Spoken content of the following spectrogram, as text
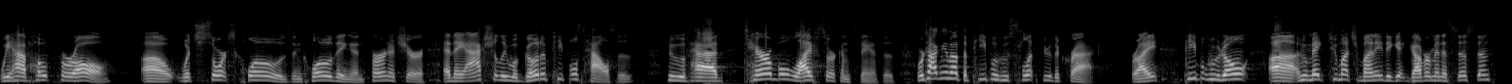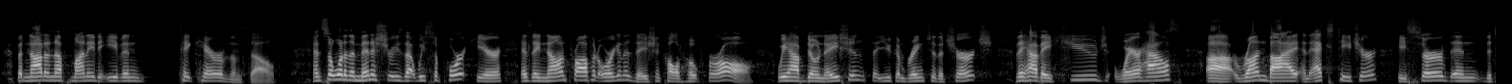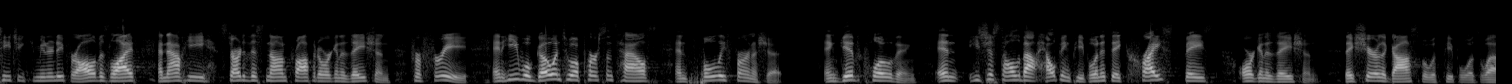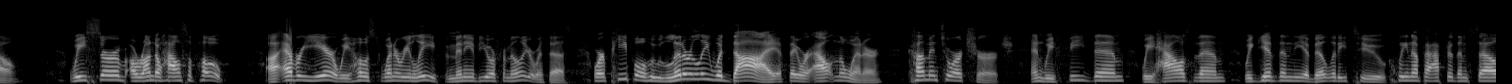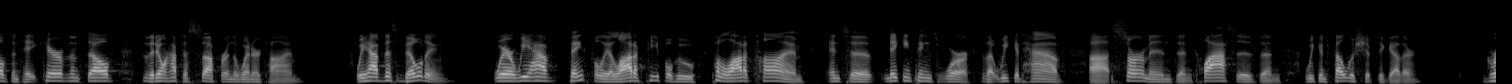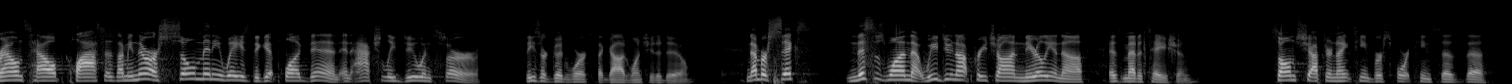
We have Hope for All, uh, which sorts clothes and clothing and furniture, and they actually will go to people's houses who have had terrible life circumstances. We're talking about the people who slip through the cracks right? People who don't, uh, who make too much money to get government assistance, but not enough money to even take care of themselves. And so, one of the ministries that we support here is a nonprofit organization called Hope for All. We have donations that you can bring to the church. They have a huge warehouse uh, run by an ex teacher. He served in the teaching community for all of his life, and now he started this nonprofit organization for free. And he will go into a person's house and fully furnish it and give clothing. And he's just all about helping people, and it's a Christ based organization. They share the gospel with people as well. We serve Arundel House of Hope. Uh, every year we host winter relief, and many of you are familiar with this, where people who literally would die if they were out in the winter come into our church and we feed them, we house them, we give them the ability to clean up after themselves and take care of themselves so they don't have to suffer in the wintertime. We have this building where we have, thankfully, a lot of people who put a lot of time into making things work so that we could have uh, sermons and classes and we can fellowship together grounds help, classes. I mean, there are so many ways to get plugged in and actually do and serve. These are good works that God wants you to do. Number six, this is one that we do not preach on nearly enough, is meditation. Psalms chapter 19, verse 14 says this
